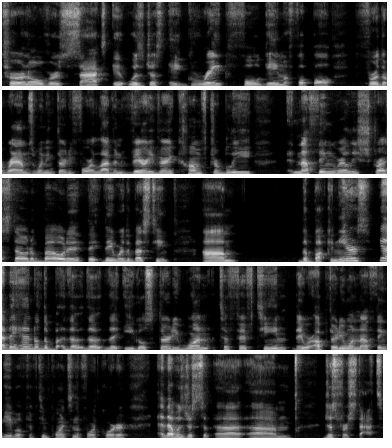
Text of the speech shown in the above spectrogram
turnovers, sacks. It was just a great full game of football for the Rams, winning 34 11 very, very comfortably. Nothing really stressed out about it. They, they were the best team. Um, the Buccaneers, yeah, they handled the the the, the Eagles 31 to 15. They were up 31 nothing, gave up 15 points in the fourth quarter, and that was just uh um just for stats.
